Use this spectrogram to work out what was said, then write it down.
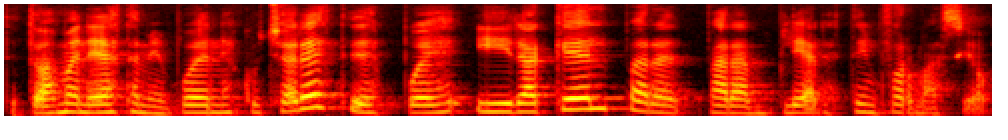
De todas maneras, también pueden escuchar este y después ir a aquel para, para ampliar esta información.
